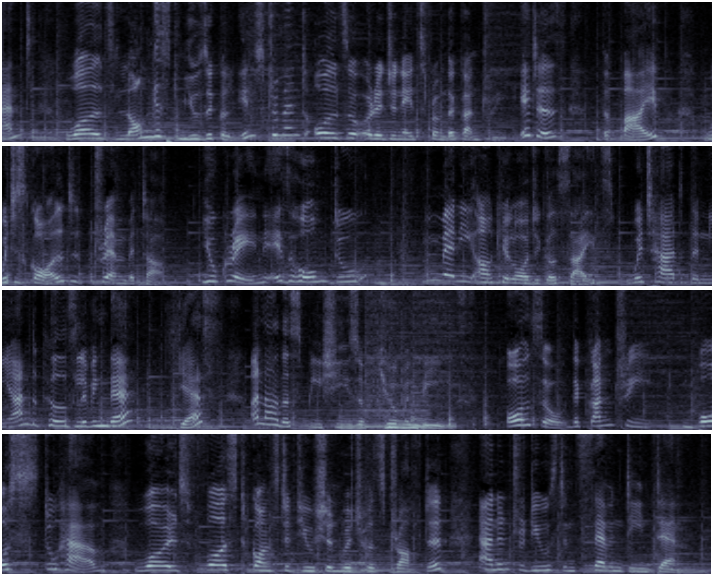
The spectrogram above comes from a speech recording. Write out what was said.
And world's longest musical instrument also originates from the country. It is the pipe, which is called trembita. Ukraine is home to many archaeological sites which had the Neanderthals living there. Yes, another species of human beings. Also, the country boasts to have world's first constitution which was drafted and introduced in 1710.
